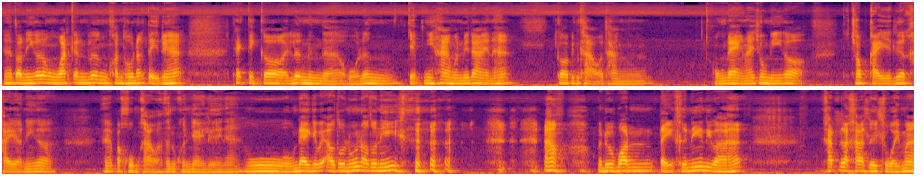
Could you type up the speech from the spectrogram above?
นะตอนนี้ก็ต้องวัดกันเรื่องคอนโทรลนักเตะด้วยฮะ แท็กติกก็เรื่องหนึ่งแต่โอ้โหเรื่องเจ็บนี่ห้ามมันไม่ได้นะฮะก็เป็นข่าวทางหงแดงนะช่วงนี้ก็ชอบใครเลือกใครอันนี้ก็นะประโคมข่าวสนุกคนใหญ่เลยนะโอ้หงแดงจะไปเอาตัวนู้นเอาตัวนี้อ้าวมาดูบอลเตะคืนนี้ดีกว่าฮะคัดราคาสวยๆมา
